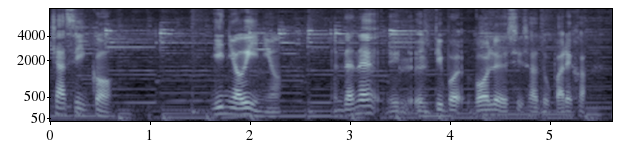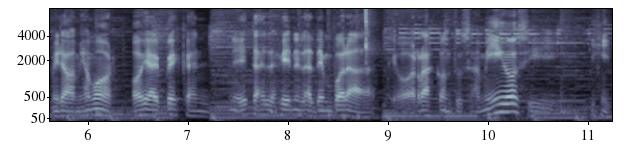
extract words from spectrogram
Chasicó. Guiño guiño. ¿Entendés? El, el tipo, vos le decís a tu pareja, mirá mi amor, hoy hay pesca, en, esta es- viene la temporada. Te borrás con tus amigos y, y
